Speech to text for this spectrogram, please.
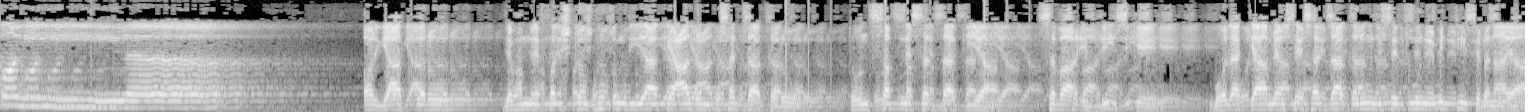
قليلا. اور یاد کرو، جب ہم نے فرشتوں کو حکم دیا کہ آدم کو سجدہ کرو تو ان سب نے سجدہ کیا، سوا ابلیس کے۔ بولا، کیا میں اسے سجدہ کروں جسے تو نے مٹی سے بنایا؟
